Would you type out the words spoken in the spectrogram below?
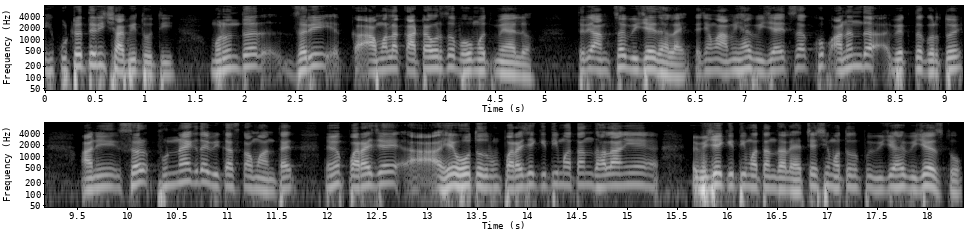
ही कुठंतरी शाबित होती. म्हणून तर जरी का- आम्हाला काटावरचं बहुमत मिळालं तरी आमचा विजय झाला आहे त्याच्यामुळे आम्ही ह्या विजयाचा खूप आनंद व्यक्त करतो आहे आणि सर पुन्हा एकदा विकास कामं आणतायत. त्यामुळे पराजय हे होत होतं. पण पराजय किती मतान झाला आणि विजय किती मतान झाला ह्याच्याशी मतं विजय हा विजय असतो.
